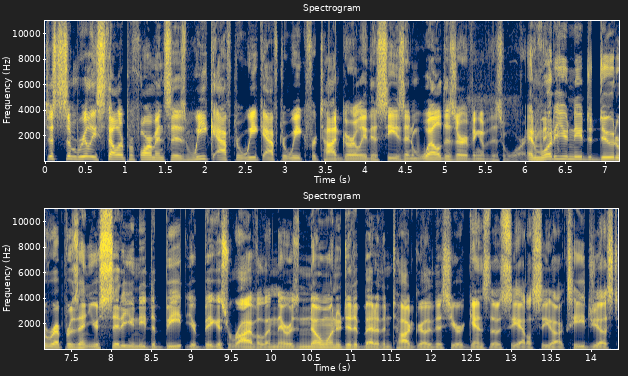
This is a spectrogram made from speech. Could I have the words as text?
Just some really stellar performances week after week after week for Todd Gurley this season. Well deserving of this award. And what do you need to do to represent your city? You need to beat your biggest rival, and there is no one who did it better than Todd Gurley this year against those Seattle Seahawks. He just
